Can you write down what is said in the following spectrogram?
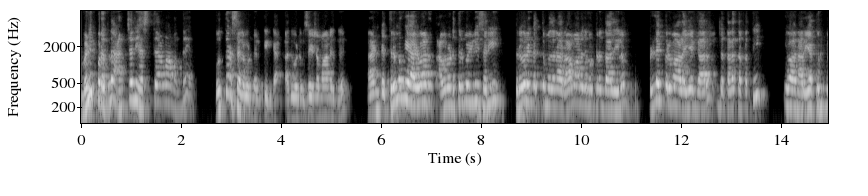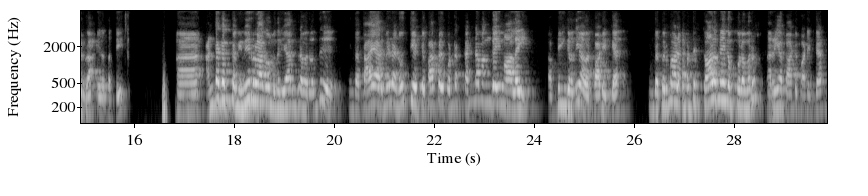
வெளிப்புறத்துல அஞ்சலி ஹஸ்தமா வந்து புத்தர் செலவு ஒண்ணு இருக்கு இங்க. அது ஒண்ணு விசேஷமானது. அண்ட் திருமங்கை ஆழ்வார் அவரோட திருமொழியிலும் சரி திருவரங்கத்து முதனார் ராமானுஜ நூற்றந்தாதியிலும் பிள்ளை பெருமாள் ஐயங்காரும் இந்த தலத்தை பத்தி இவ நிறைய குறிப்பிடுறா இதை பத்தி. அண்டகக்கவி வீரராகவ முதலியார்ன்றவர் வந்து இந்த தாயார் மேல நூத்தி எட்டு பாக்கள் கொண்ட கண்ணமங்கை மாலை அப்படிங்கிறதையும் அவர் பாடியிருக்கார். இந்த பெருமாளை பற்றி காளமேக புலவரும் நிறைய பாட்டு பாடியிருக்கார்.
